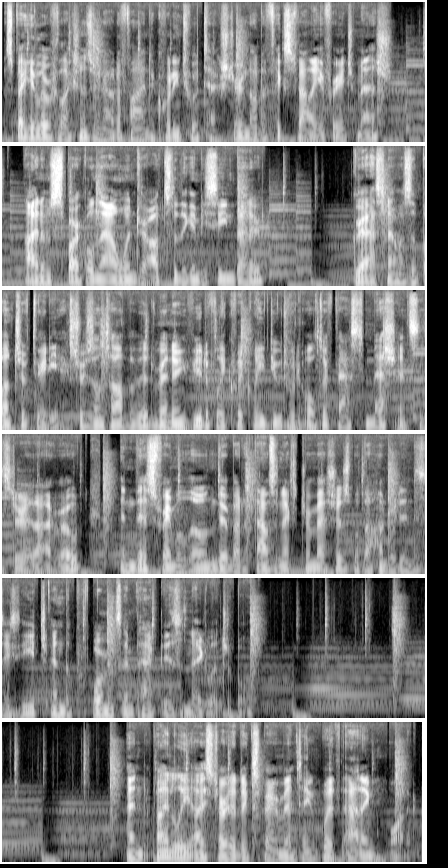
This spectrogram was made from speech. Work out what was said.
specular reflections are now defined according to a texture, not a fixed value for each mesh. Items sparkle now when dropped so they can be seen better. Grass now has a bunch of 3D extras on top of it, rendering beautifully quickly due to an ultra-fast mesh instancer that I wrote. In this frame alone, there are about a thousand extra meshes with 100 indices each, and the performance impact is negligible. And finally, I started experimenting with adding water.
